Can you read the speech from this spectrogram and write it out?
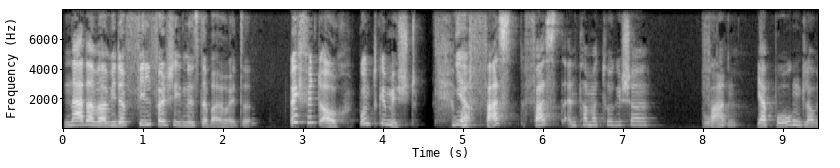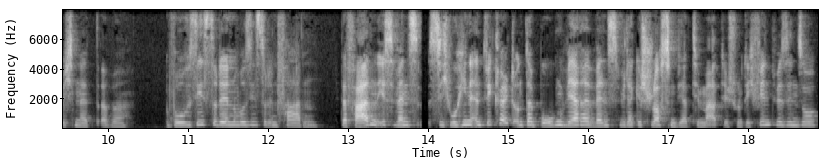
Na, da war wieder viel Verschiedenes dabei heute. Ich finde auch. Bunt gemischt. Ja. Und fast, fast ein dramaturgischer Bogen? Faden. Ja, Bogen glaube ich nicht, aber. Wo siehst du denn, wo siehst du den Faden? Der Faden ist, wenn es sich wohin entwickelt und der Bogen wäre, wenn es wieder geschlossen wird thematisch. Und ich finde, wir sind so,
